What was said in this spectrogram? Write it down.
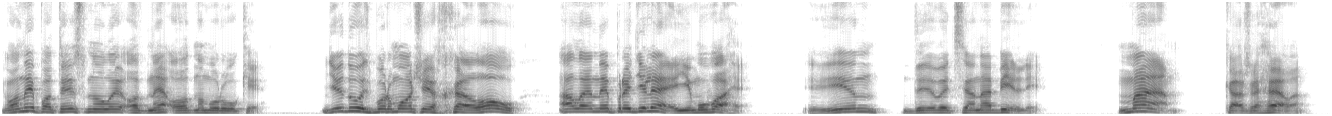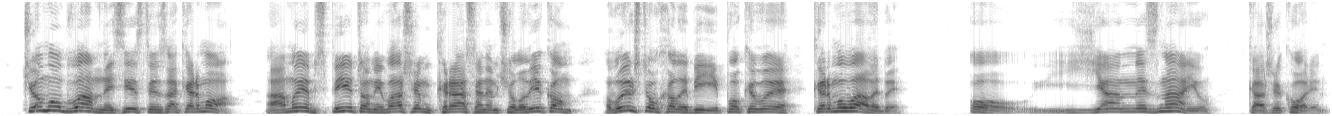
Вони потиснули одне одному руки. Дідусь бурмоче хеллоу, але не приділяє їм уваги. Він дивиться на Біллі. Мам, каже Гелен, чому б вам не сісти за кермо? А ми б з Пітом і вашим красеним чоловіком виштовхали б її, поки ви кермували би. О, я не знаю, каже Корін.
